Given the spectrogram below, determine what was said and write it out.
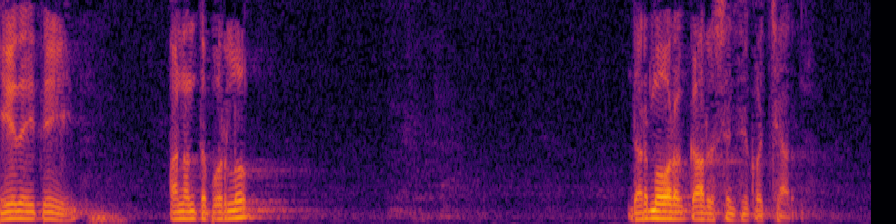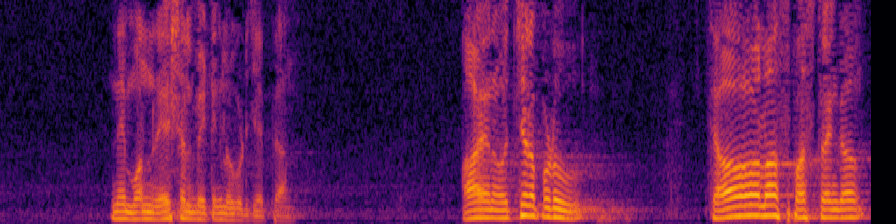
ఏదైతే అనంతపూర్లో ధర్మవరం కాన్స్టిట్యున్సీకి వచ్చారు. నేను మొన్న నేషనల్ మీటింగ్లో కూడా చెప్పాను. ఆయన వచ్చినప్పుడు చాలా స్పష్టంగా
